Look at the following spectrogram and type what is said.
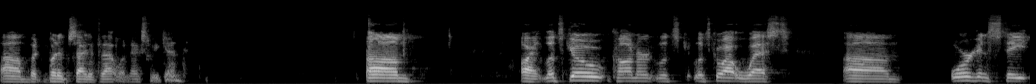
Um, but but excited for that one next weekend. Um, all right, let's go, Conner. Let's let's go out west. Um, Oregon State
